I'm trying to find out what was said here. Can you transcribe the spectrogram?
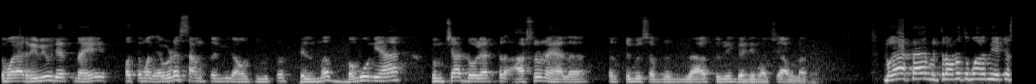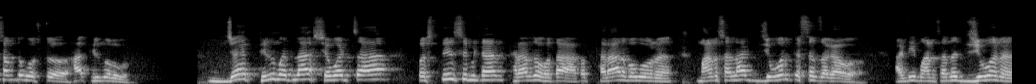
तुम्हाला रिव्ह्यू देत नाही. फक्त तुम्हाला एवढंच सांगतो मी जाऊन तुम्ही तो फिल्म बघून या. तुमच्या डोळ्यात तर आसरू नाही आलं तर तुम्ही समजून जा तुम्ही गनिमाची अवलाद आहे. मग आता मित्रांनो तुम्हाला मी एकच सांगतो गोष्ट हा फिल्म बघून. ज्या फिल्ममधला शेवटचा पस्तीस मिनिटात थरार जो होता तो थरार बघून माणसाला जीवन कसं जगावं? आणि माणसानं जीवन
